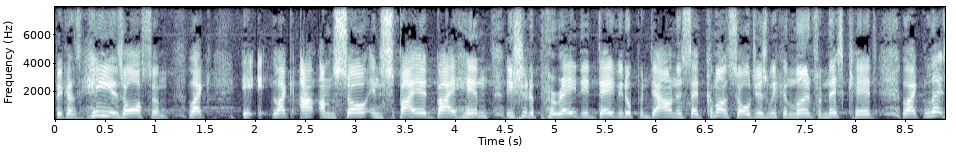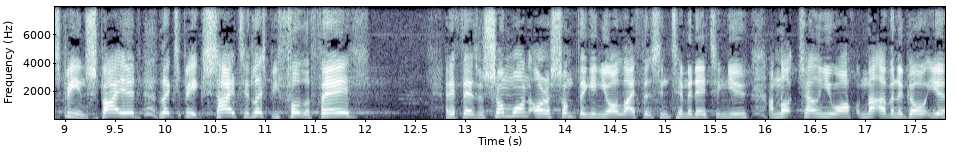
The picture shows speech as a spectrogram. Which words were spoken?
Because he is awesome. Like, like I'm so inspired by him. He should have paraded David up and down and said, Come on, soldiers, we can learn from this kid. Like, let's be inspired. Let's be excited. Let's be full of faith. And if there's a someone or a something in your life that's intimidating you, I'm not telling you off, I'm not having a go at you,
